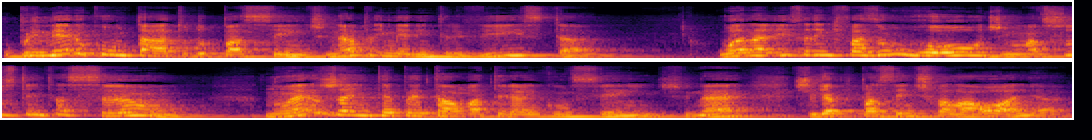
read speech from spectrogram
O primeiro contato do paciente na primeira entrevista, o analista tem que fazer um holding, uma sustentação. Não é já interpretar o material inconsciente, né? Chegar para o paciente e falar: olha,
